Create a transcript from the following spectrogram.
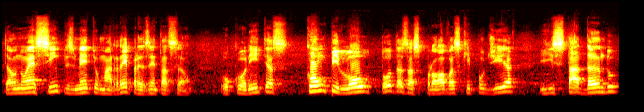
Então, não é simplesmente uma representação. O Corinthians compilou todas as provas que podia e está dando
